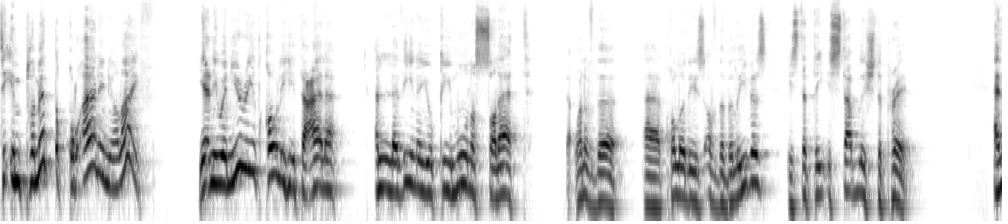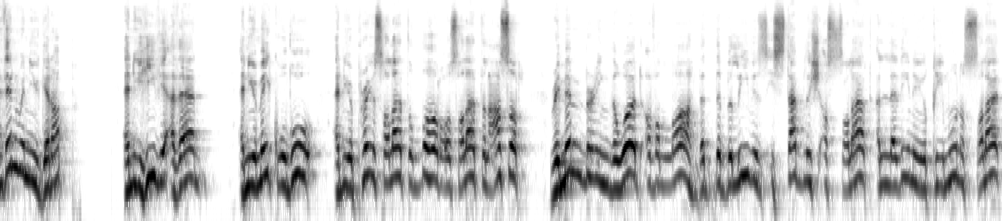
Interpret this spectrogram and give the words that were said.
to implement the Quran in your life. يعني when you read قوله تعالى الذين يقيمون الصلاة that one of the uh, qualities of the believers is that they establish the prayer. And then when you get up and you hear the adhan and you make wudu and you pray salat al-dhuhr or salat al-asr, remembering the word of Allah that the believers establish as-salat الذين يقيمون الصلاة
